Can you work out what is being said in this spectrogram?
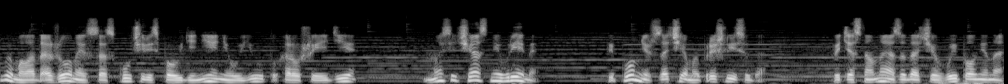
«Вы молодожены, соскучились по уединению, уюту, хорошей еде. Но сейчас не время. Ты помнишь, зачем мы пришли сюда? Ведь основная задача выполнена,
